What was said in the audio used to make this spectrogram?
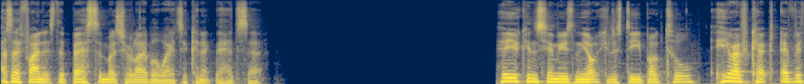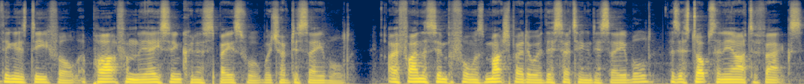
as I find it's the best and most reliable way to connect the headset. Here you can see I'm using the Oculus debug tool. Here I've kept everything as default apart from the asynchronous space warp which I've disabled. I find the sim performs much better with this setting disabled as it stops any artifacts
